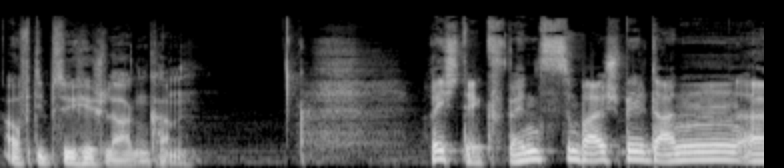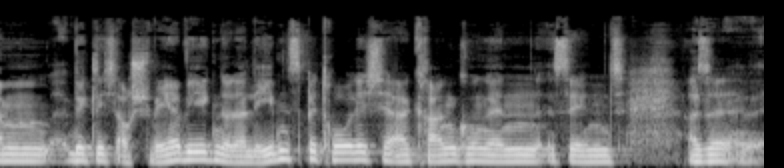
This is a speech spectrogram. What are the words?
auf die Psyche schlagen kann. Richtig. Wenn es zum Beispiel dann ähm, wirklich auch schwerwiegende oder lebensbedrohliche Erkrankungen sind, also äh,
